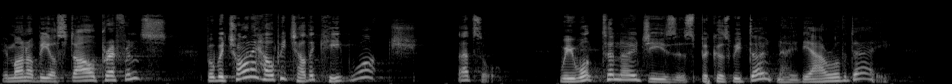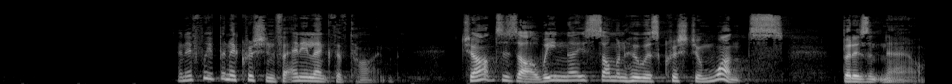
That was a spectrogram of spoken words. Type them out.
it might not be your style preference, but we're trying to help each other keep watch. That's all. We want to know Jesus because we don't know the hour or the day. And if we've been a Christian for any length of time, chances are we know someone who was Christian once but isn't now.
